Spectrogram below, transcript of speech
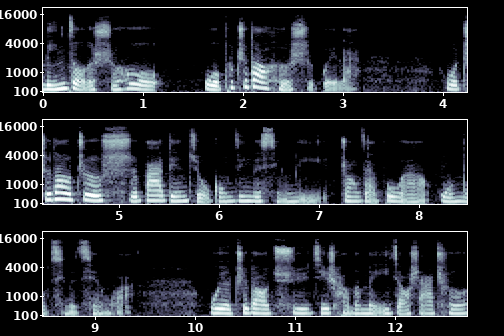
临走的时候，我不知道何时归来。我知道这十八点九公斤的行李装载不完我母亲的牵挂。我也知道去机场的每一脚刹车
